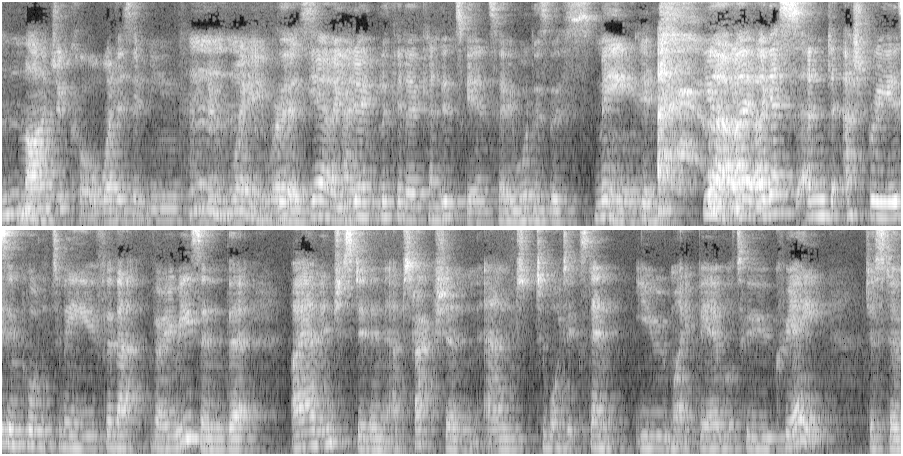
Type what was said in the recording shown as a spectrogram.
mm. logical, what does it mean kind mm. of way. Whereas, yeah, you I, don't look at a Kandinsky and say, what does this mean? yeah, I, I guess, and Ashbery is important to me for that very reason that I am interested in abstraction and to what extent you might be able to create just a,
